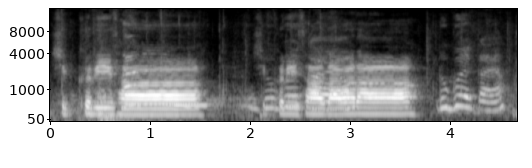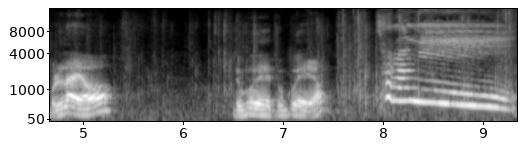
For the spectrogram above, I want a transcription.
시크릿사 시크릿사? 나와라. 누구일까요? 몰라요. 누구예 누구예요? 사랑이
